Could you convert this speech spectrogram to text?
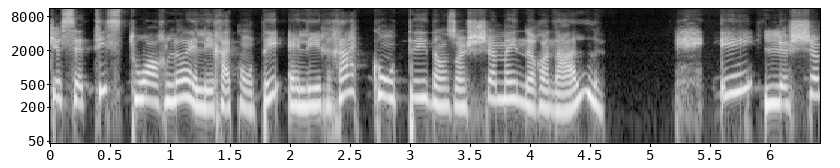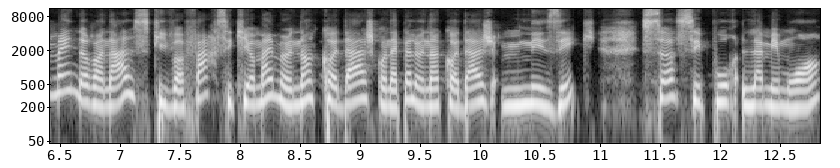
que cette histoire-là, elle est racontée, elle est racontée dans un chemin neuronal. Et le chemin neuronal, ce qu'il va faire, c'est qu'il y a même un encodage qu'on appelle un encodage mnésique. Ça, c'est pour la mémoire.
